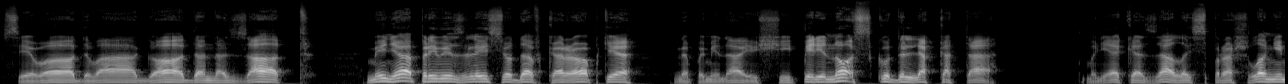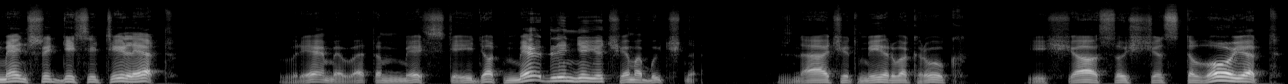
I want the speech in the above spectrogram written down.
Всего два года назад меня привезли сюда в коробке напоминающий переноску для кота. Мне казалось, прошло не меньше десяти лет. Время в этом месте идет медленнее, чем обычно. Значит, мир вокруг еще существует.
